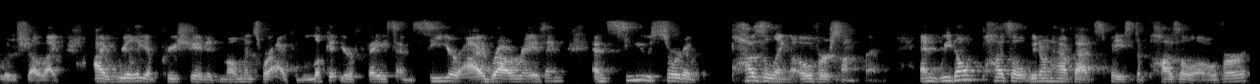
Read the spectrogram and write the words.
Lucia. Like, I really appreciated moments where I could look at your face and see your eyebrow raising and see you sort of puzzling over something. And we don't puzzle, we don't have that space to puzzle over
